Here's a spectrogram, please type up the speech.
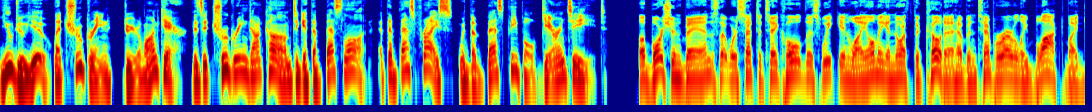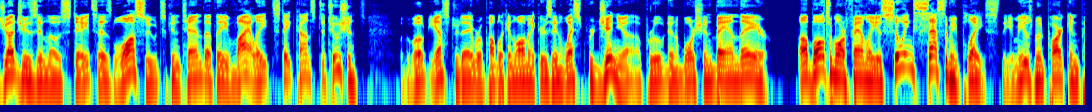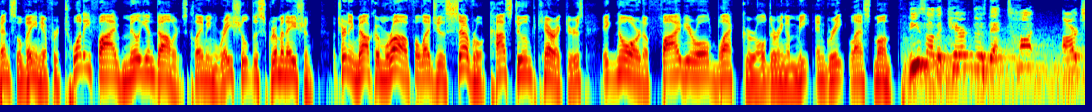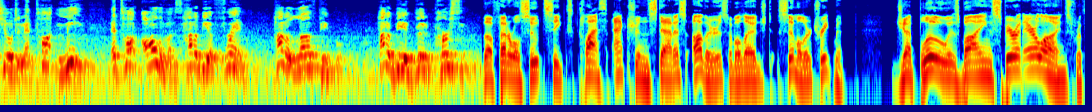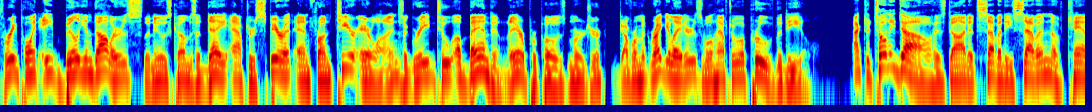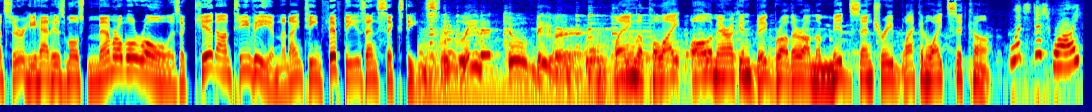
You do you. Let TruGreen do your lawn care. Visit trugreen.com to get the best lawn at the best price with the best people guaranteed. Abortion bans that were set to take hold this week in Wyoming and North Dakota have been temporarily blocked by judges in those states as lawsuits contend that they violate state constitutions. With a vote yesterday, Republican lawmakers in West Virginia approved an abortion ban there. A Baltimore family is suing Sesame Place, the amusement park in Pennsylvania, for $25 million, claiming racial discrimination. Attorney Malcolm Ruff alleges several costumed characters ignored a five year old black girl during a meet and greet last month. These are the characters that taught our children, that taught me, that taught all of us how to be a friend, how to love people, how to be a good person. The federal suit seeks class action status. Others have alleged similar treatment. JetBlue is buying Spirit Airlines for $3.8 billion. The news comes a day after Spirit and Frontier Airlines agreed to abandon their proposed merger. Government regulators will have to approve the deal. Actor Tony Dow has died at 77 of cancer. He had his most memorable role as a kid on TV in the 1950s and 60s. Leave it to Beaver. Playing the polite, all American big brother on the mid century black and white sitcom. What's this, Wally?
